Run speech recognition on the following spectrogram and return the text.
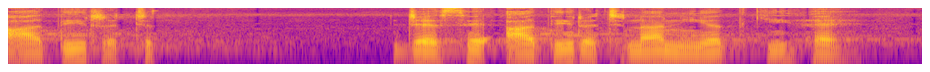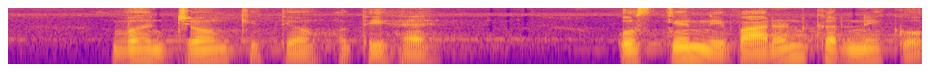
आदि रचित, जैसे आदि रचना नियत की है, वह ज्यों की त्यों होती है उसके निवारण करने को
